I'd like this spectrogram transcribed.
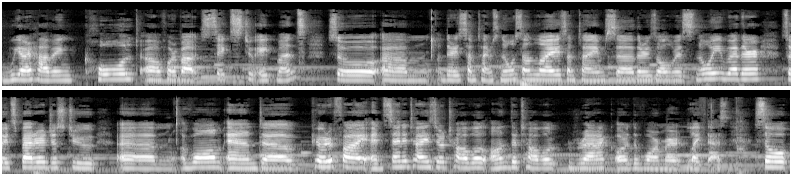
we are having cold uh, for about six to eight months. So um, there is sometimes no sunlight sometimes uh, there is always snowy weather. So it's better just to um, warm and uh, purify and sanitize your towel on the towel rack or the warmer like this so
